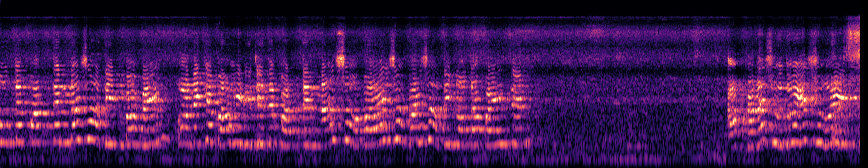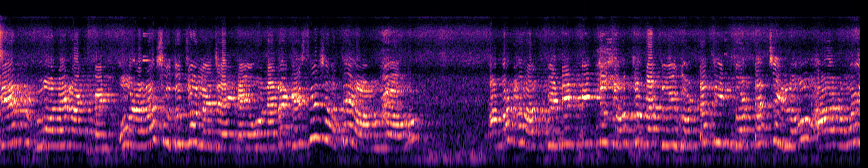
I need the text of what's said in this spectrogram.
বলতে পারতেন না স্বাধীনভাবে অনেকে বাহিরে যেতে পারতেন না সবাই সবাই স্বাধীনতা পাইছেন আপনারা শুধু এই শহীদদের মনে রাখবেন ওনারা শুধু চলে যায় নাই ওনারা গেছে সাথে আমরাও আমার হাজবেন্ডের মৃত্যু যন্ত্রণা দুই ঘণ্টা তিন ঘণ্টা ছিল আর ওই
